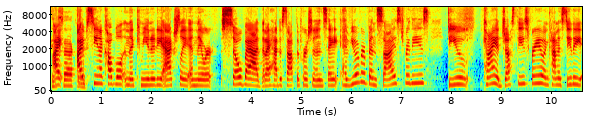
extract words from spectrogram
I- Exactly. I've seen a couple in the community actually, and they were so bad that I had to stop the person and say, "Have you ever been sized for these? Do you? Can I adjust these for you and kind of see the?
